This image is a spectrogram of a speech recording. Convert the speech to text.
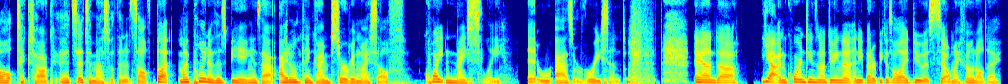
alt TikTok, it's it's a mess within itself. But my point of this being is that I don't think I'm serving myself quite nicely as of recent. and uh, yeah, and quarantine's not doing that any better because all I do is sit on my phone all day.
